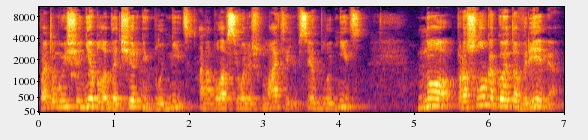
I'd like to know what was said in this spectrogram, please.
Поэтому еще не было дочерних блудниц, она была всего лишь матерью всех блудниц. Но прошло какое-то время,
